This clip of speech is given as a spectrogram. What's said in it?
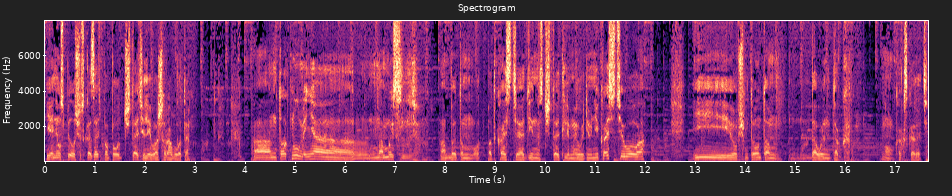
я не успел еще сказать по поводу читателей вашей работы. А, натолкнул меня на мысль об этом вот подкасте один из читателей моего дневника сетевого. И, в общем-то, он там довольно так, ну, как сказать,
